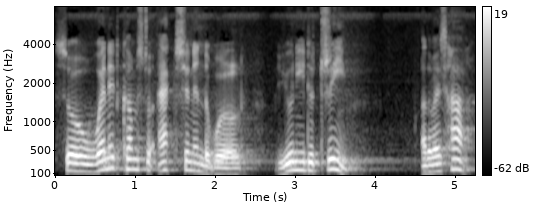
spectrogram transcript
So when it comes to action in the world, you need a dream. Otherwise, how?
